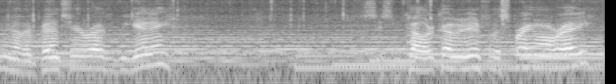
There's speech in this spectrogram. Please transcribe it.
Another bench here right at the beginning. See some color coming in for the spring already.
